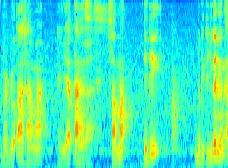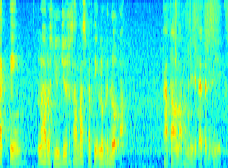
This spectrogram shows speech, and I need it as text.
berdoa sama yang di atas. Sama jadi begitu juga dengan acting. Lu harus jujur sama seperti lu berdoa. Kata almarhum Didi Petet begitu.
